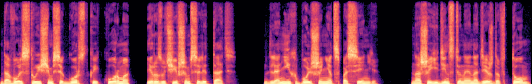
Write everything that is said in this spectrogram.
довольствующимся горсткой корма и разучившимся летать. Для них больше нет спасения. Наша единственная надежда в том,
